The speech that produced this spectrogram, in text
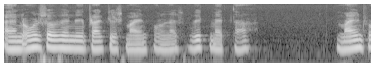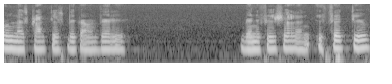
And also when we practice mindfulness with metta, mindfulness practice becomes very beneficial and effective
